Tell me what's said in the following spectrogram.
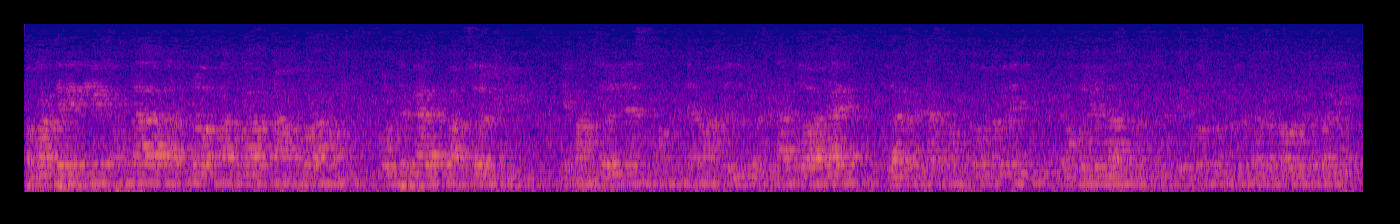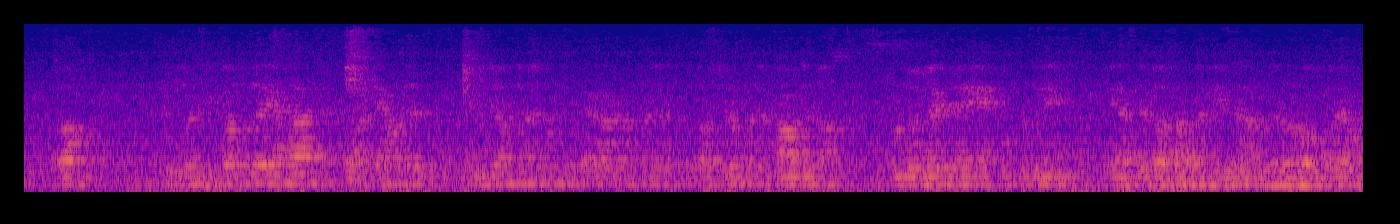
সকাল থেকে নিয়ে সন্ধ্যা গেলে পাঁচশোয়ালিটি এই পাঁচশোয়ালিনেস আমাদের যেন দেওয়া যায় এবং আপনার সাথে দেখতে আমরা পাওয়া যেতে পারি এবং শিক্ষা অনুযায়ী আমরা আমাদের দ্বিতীয় রমজানের এগারো রমজানের দশই রমজানের খাওয়ার জন্য আজকে ব্যবস্থা করে দিয়েছেন আমাদের রহম করে এবং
